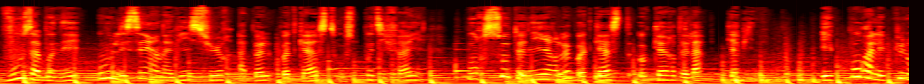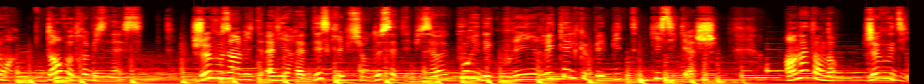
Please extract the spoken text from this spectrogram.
vous abonner ou laisser un avis sur Apple Podcast ou Spotify pour soutenir le podcast au cœur de la cabine. Et pour aller plus loin dans votre business, je vous invite à lire la description de cet épisode pour y découvrir les quelques pépites qui s'y cachent. En attendant, je vous dis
